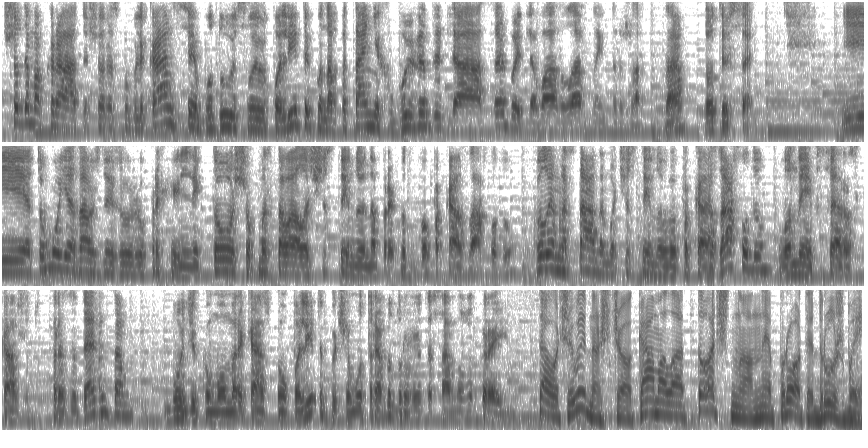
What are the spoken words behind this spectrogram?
що демократи, що республіканці будують свою політику на питаннях вигоди для себе і для власних держав. Да? От і все. І тому я завжди говорю прихильник того, щоб ми ставали частиною, наприклад, ВПК Заходу. Коли ми станемо частиною ВПК Заходу, вони все розкажуть президентам, будь-якому американському політику, чому треба дружити саме з Україною. Та очевидно, що Камала точно не проти дружби.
